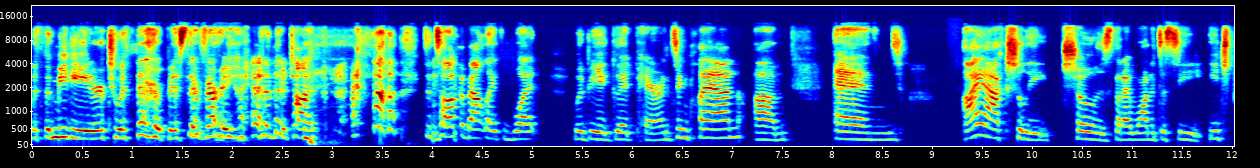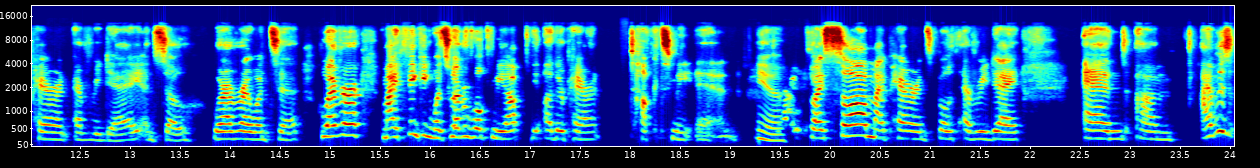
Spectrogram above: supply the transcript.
with the mediator to a therapist. They're very ahead of their time to talk about like what would be a good parenting plan. Um, and I actually chose that I wanted to see each parent every day. And so wherever I went to, whoever my thinking was, whoever woke me up, the other parent tucked me in. Yeah. Right? So I saw my parents both every day. And um, I was,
